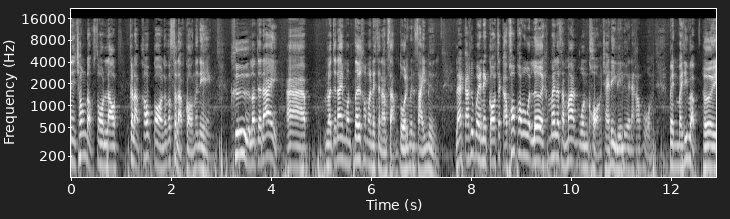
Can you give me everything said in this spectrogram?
ในช่อง drop zone เรากลับเข้ากองแล้วก็สลับกองนั่นเอง คือเราจะได้อ่า เราจะได้ monster เข้ามาในสนาม 3 ตัวที่เป็นไซส์หนึ่งและการ์ดทุกใบในกองจะกลับเข้ากองมาหมดเลยทำให้เราสามารถวนของใช้ได้อีกเรื่อยๆนะครับผมเป็นใบที่แบบเฮ้ย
